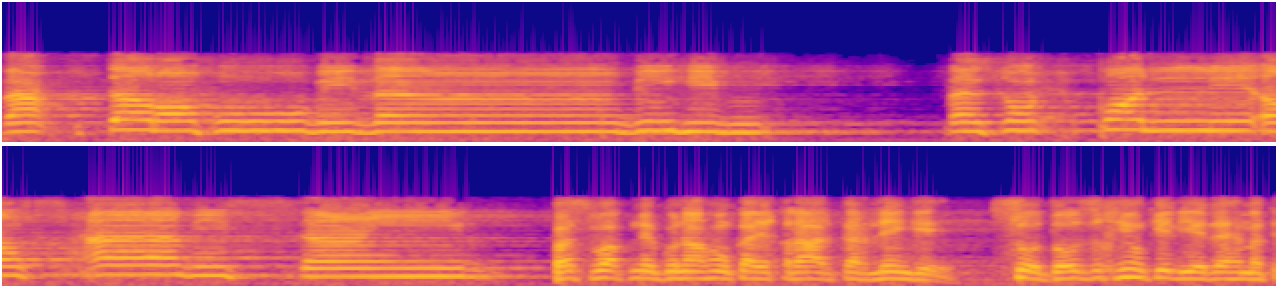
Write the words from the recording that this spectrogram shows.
فاعترفوا بذنبهم فسحقا لأصحاب السعير۔ بس وہ اپنے گناہوں کا اقرار کر لیں گے سو دوزخیوں کے لیے رحمت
